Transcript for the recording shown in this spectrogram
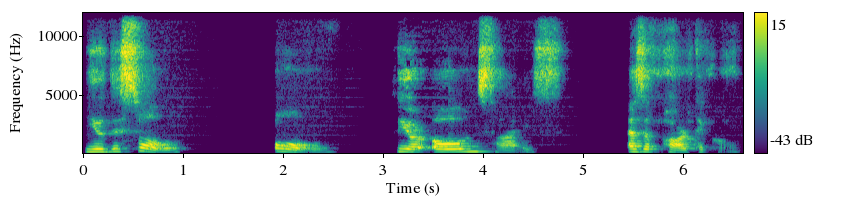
You dissolve all to your own size as a particle,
